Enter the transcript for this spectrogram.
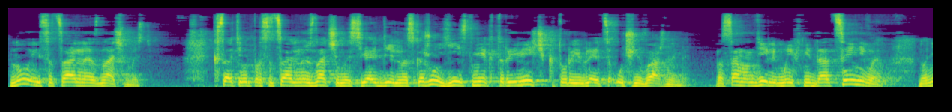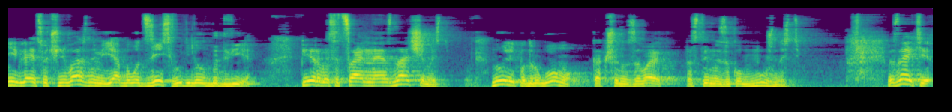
ну и социальная значимость. Кстати, вот про социальную значимость я отдельно скажу. Есть некоторые вещи, которые являются очень важными. На самом деле мы их недооцениваем, но они являются очень важными. Я бы вот здесь выделил бы две. Первая – социальная значимость, ну или по-другому, как еще называют простым языком, нужность. Вы знаете,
